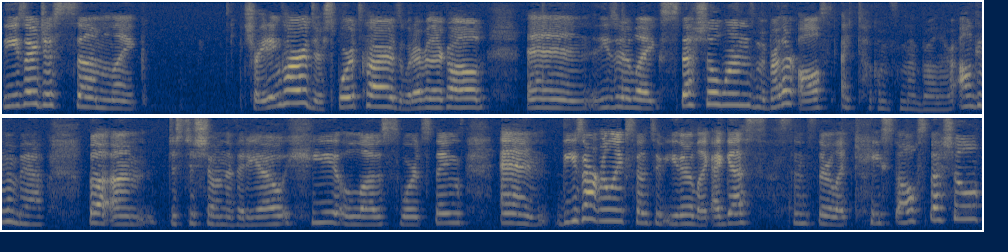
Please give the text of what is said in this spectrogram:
These are just some like trading cards or sports cards or whatever they're called. And these are like special ones. My brother also, I took them from my brother. I'll give them back. But um, just to show in the video, he loves sports things. And these aren't really expensive either. Like I guess since they're like K-Stall special,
